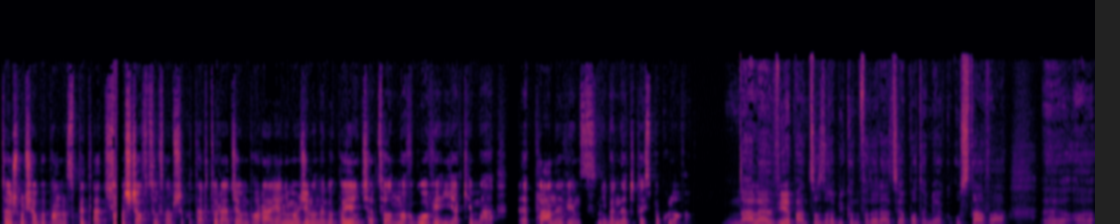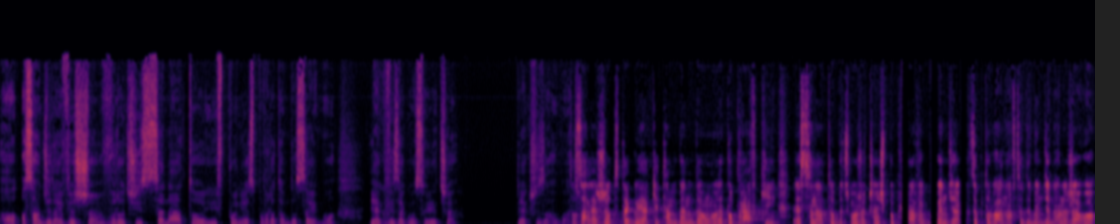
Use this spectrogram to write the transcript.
To już musiałby Pan spytać wolnościowców, na przykład Artura Dziambora. Ja nie mam zielonego pojęcia, co on ma w głowie i jakie ma e, plany, więc nie będę tutaj spekulował. No ale wie pan, co zrobi Konfederacja po tym, jak ustawa e, o, o, Sądzie Najwyższym wróci z Senatu i wpłynie z powrotem do Sejmu. Jak wy zagłosujecie? Jak się zachowacie? To zależy od tego, jakie tam będą poprawki Senatu. Być może część poprawek będzie akceptowalna, wtedy będzie należało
